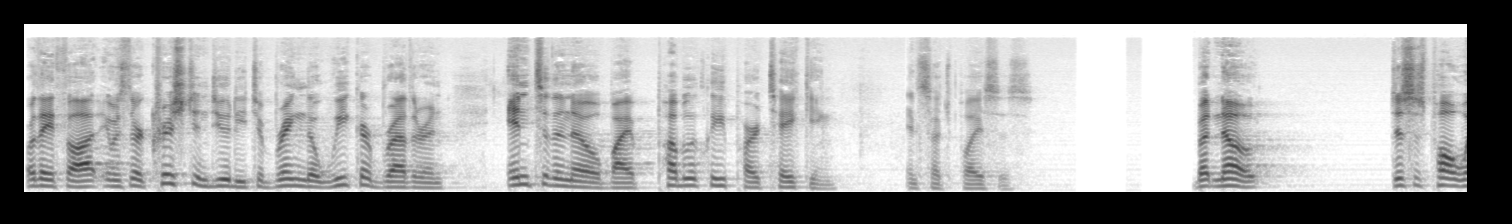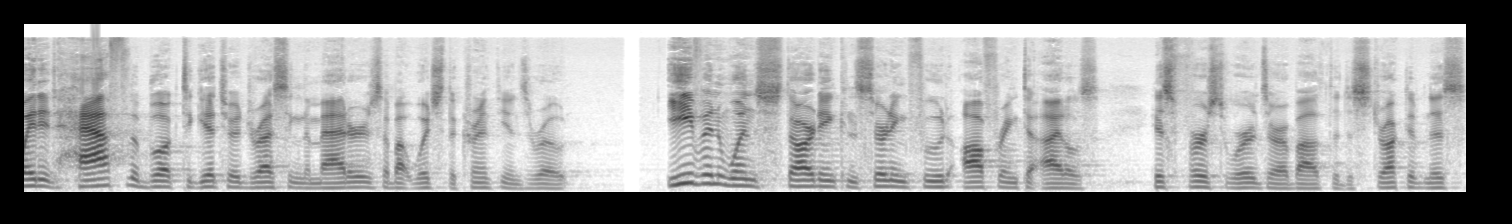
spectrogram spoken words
Or they thought it was their Christian duty to bring the weaker brethren into the know by publicly partaking in such places. But note, just as Paul waited half the book to get to addressing the matters about which the Corinthians wrote, even when starting concerning food offering to idols, his first words are about the destructiveness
